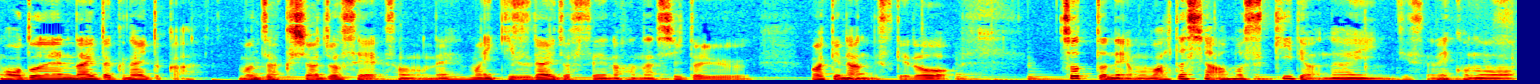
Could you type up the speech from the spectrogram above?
まあ、大人になりたくないとか、まあ、弱者女性そのね、まあ、生きづらい女性の話というわけなんですけどちょっとねもう私はあんま好きではないんですよね。この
